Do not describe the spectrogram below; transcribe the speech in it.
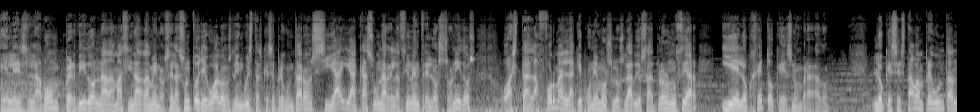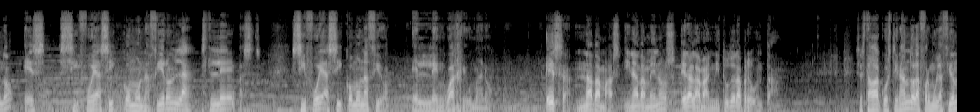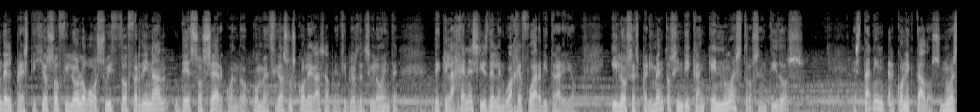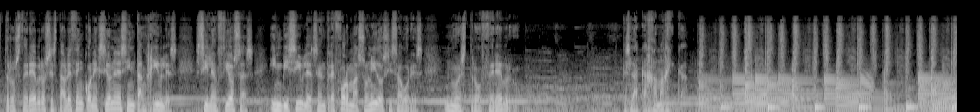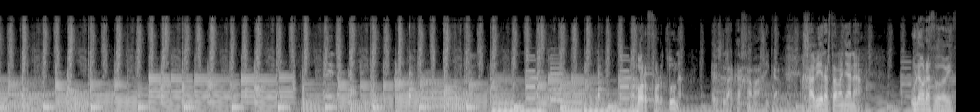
El eslabón perdido nada más y nada menos. El asunto llegó a los lingüistas que se preguntaron si hay acaso una relación entre los sonidos o hasta la forma en la que ponemos los labios al pronunciar y el objeto que es nombrado. Lo que se estaban preguntando es si fue así como nacieron las lenguas, si fue así como nació el lenguaje humano. Esa, nada más y nada menos, era la magnitud de la pregunta. Se estaba cuestionando la formulación del prestigioso filólogo suizo Ferdinand de Saussure cuando convenció a sus colegas a principios del siglo XX de que la génesis del lenguaje fue arbitrario y los experimentos indican que nuestros sentidos están interconectados, nuestros cerebros establecen conexiones intangibles, silenciosas, invisibles entre formas, sonidos y sabores. Nuestro cerebro es la caja mágica. Por fortuna es la caja mágica. Javier, hasta mañana. Un abrazo, David.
